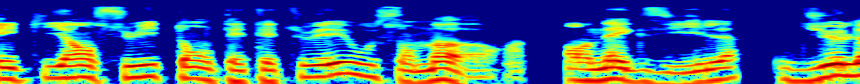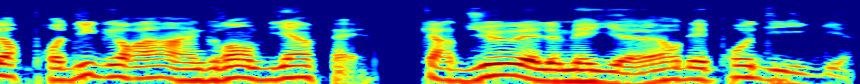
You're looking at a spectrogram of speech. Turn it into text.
et qui ensuite ont été tués ou sont morts, en exil, Dieu leur prodiguera un grand bienfait, car Dieu est le meilleur des prodigues.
